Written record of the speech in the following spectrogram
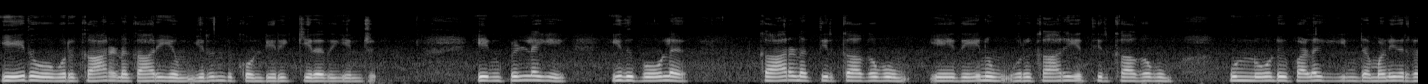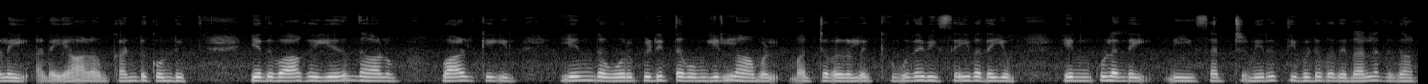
ஏதோ ஒரு காரண காரியம் இருந்து கொண்டிருக்கிறது என்று. என் பிள்ளையை இதுபோல காரணத்திற்காகவும் ஏதேனும் ஒரு காரியத்திற்காகவும் உன்னோடு பழகுகின்ற மனிதர்களை அடையாளம் கண்டு கொண்டு எதுவாக இருந்தாலும் வாழ்க்கையில் எந்த ஒரு பிடித்தமும் இல்லாமல் மற்றவர்களுக்கு உதவி செய்வதையும் என் குழந்தை நீ சற்று நிறுத்தி விடுவது நல்லதுதான்.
